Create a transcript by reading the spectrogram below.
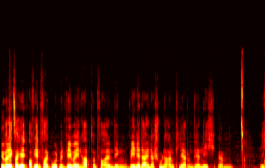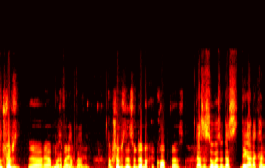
Überlegt euch auf jeden Fall gut, mit wem ihr ihn habt und vor allen Dingen, wen ihr da in der Schule anklärt und wer nicht. Ähm, ich Am kann, ja, ja, muss davon man abraten. überlegen. Am schlimmsten ist, wenn du dann noch gekorbt wirst. das ist sowieso, das, Digga, da kann,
